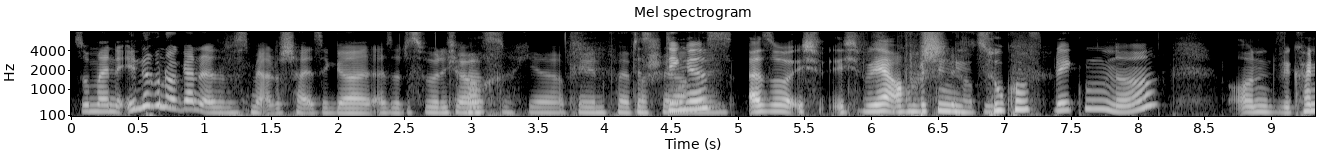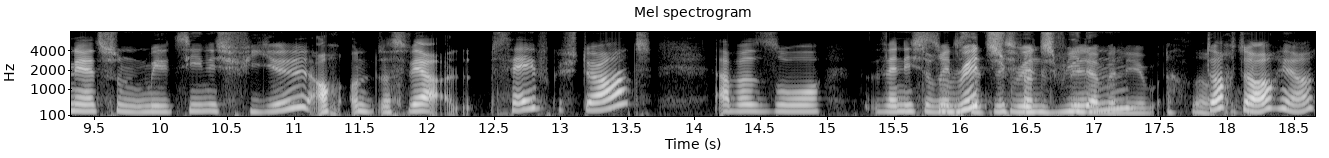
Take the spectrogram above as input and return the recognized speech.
so meine inneren Organe, also das ist mir alles scheißegal. Also das würde ich Krass. auch hier auf jeden Fall Das Ding ist, also ich, ich will ja auch ein bisschen in die Zukunft blicken, ne? Und wir können ja jetzt schon medizinisch viel, auch und das wäre safe gestört, aber so wenn ich du so rich, nicht rich bin, so. doch, doch, ja.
